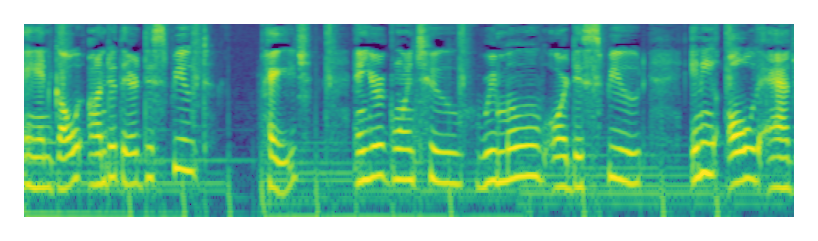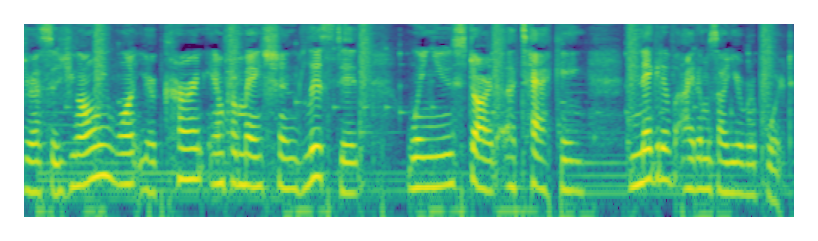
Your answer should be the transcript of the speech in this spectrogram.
and go under their dispute page and you're going to remove or dispute any old addresses. You only want your current information listed when you start attacking negative items on your report.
